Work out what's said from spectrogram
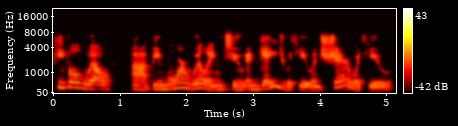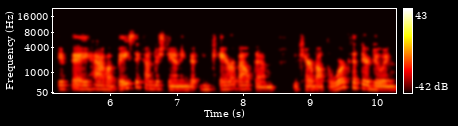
people will uh, be more willing to engage with you and share with you if they have a basic understanding that you care about them, you care about the work that they're doing,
